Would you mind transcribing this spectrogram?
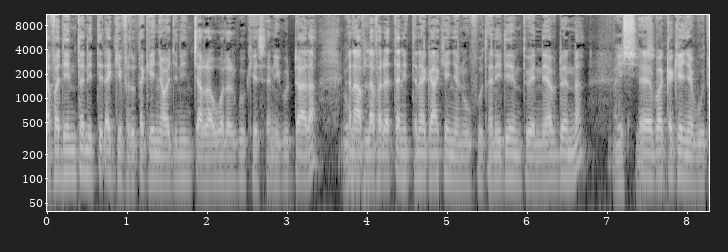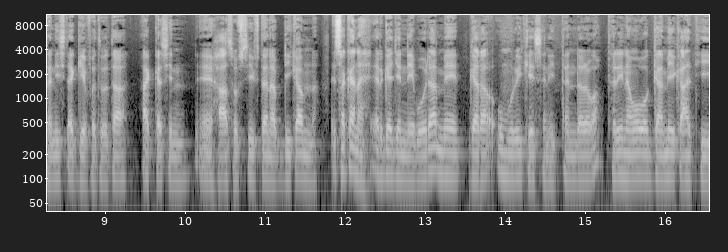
lafa deemtanitti dhaggeeffatoota keenya wajjiniin carraa wal arguu keessanii guddaadha kanaaf lafa dhattanitti nagaa keenya nuuf fuutanii deemtu ennee abdanna. Bakka keenya buutaniis dhaggeeffatoota akkasiin haasofsiiftan abdii qabna. Isa kana erga jennee booda mee gara umurii keessaniitti kan darba. Tarii nama waggaa meeqaatii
